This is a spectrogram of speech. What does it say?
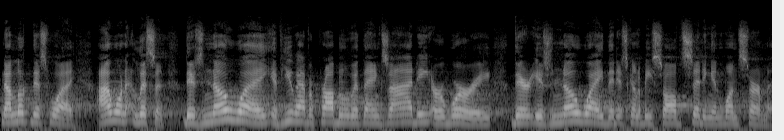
Now, look this way. I want to listen. There's no way, if you have a problem with anxiety or worry, there is no way that it's going to be solved sitting in one sermon.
